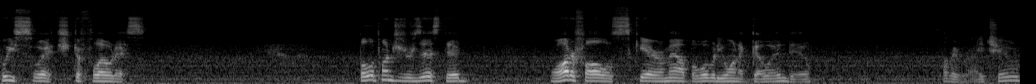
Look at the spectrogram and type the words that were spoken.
we switch to Flotus? Bullet Punch is resisted. Waterfall will scare him out, but what would he want to go into? Probably Raichu.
